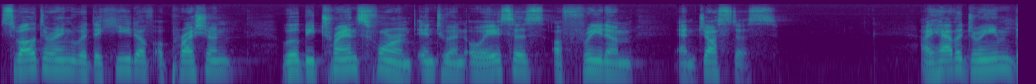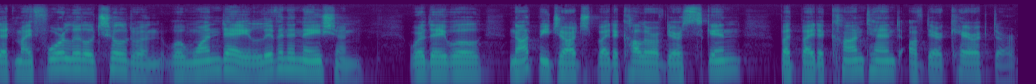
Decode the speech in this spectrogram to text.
sweltering with the heat of oppression, will be transformed into an oasis of freedom and justice. I have a dream that my four little children will one day live in a nation where they will not be judged by the color of their skin, but by the content of their character.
